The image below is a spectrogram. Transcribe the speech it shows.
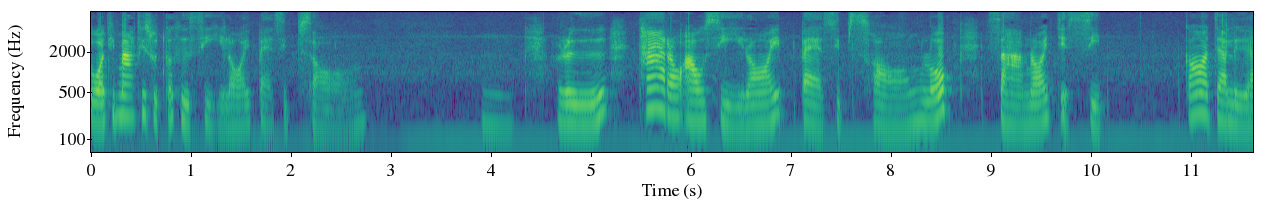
ตัวที่มากที่สุดก็คือ 482อืมหรือถ้าเราเอา 482 ลบ 370 ก็จะเหลือ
